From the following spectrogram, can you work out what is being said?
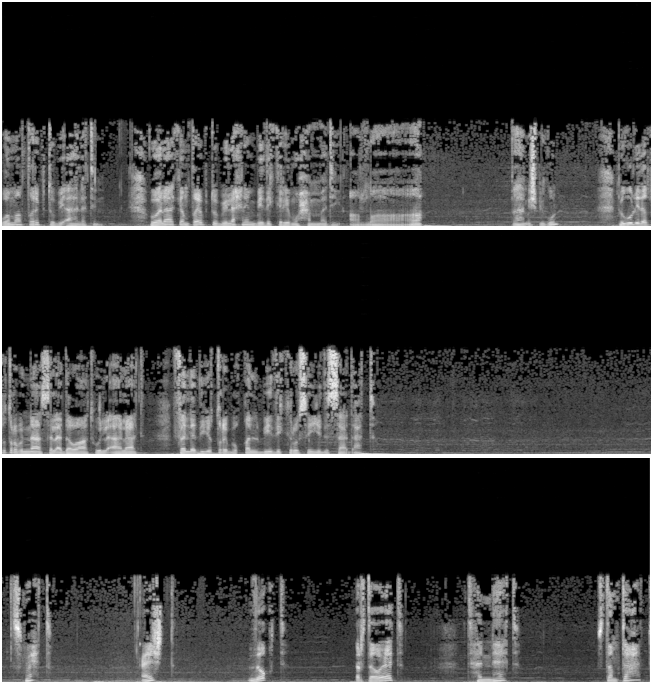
وما طربت بآلة ولكن طربت بلحن بذكر محمد. الله. فاهم إيش بيقول؟ بيقول إذا تطرب الناس الأدوات والآلات فالذي يطرب قلبي ذكر سيد السادات. سمعت؟ عشت؟ ذقت؟ ارتويت تهنيت استمتعت.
